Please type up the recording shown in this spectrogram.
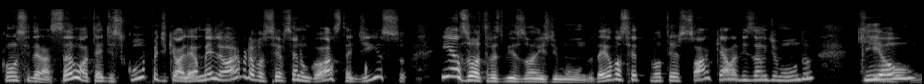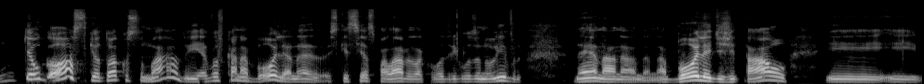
consideração, até desculpa, de que, olha, é o melhor para você, você não gosta disso, e as outras visões de mundo? Daí eu vou, vou ter só aquela visão de mundo que eu, uhum. que eu gosto, que eu estou acostumado, e eu vou ficar na bolha, né? Esqueci as palavras lá que o Rodrigo usa no livro, né? Na, na, na bolha digital e, e,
